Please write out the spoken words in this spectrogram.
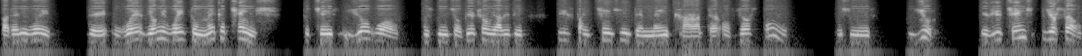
But anyway, the way, the only way to make a change, to change your world, which means your virtual reality, is by changing the main character of your story, which means you. If you change yourself,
